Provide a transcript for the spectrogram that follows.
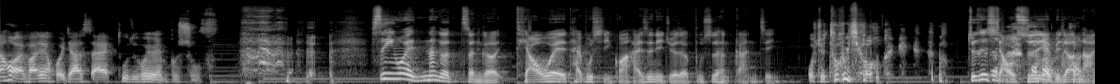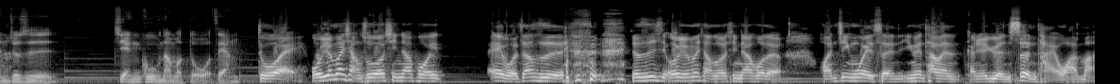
但后来发现回家实在肚子会有点不舒服，是因为那个整个调味太不习惯，还是你觉得不是很干净？我觉得都有，就是小吃也比较难，就是兼顾那么多这样。对，我原本想说新加坡。哎、欸，我这样子 就是我原本想说新加坡的环境卫生，因为他们感觉远胜台湾嘛，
